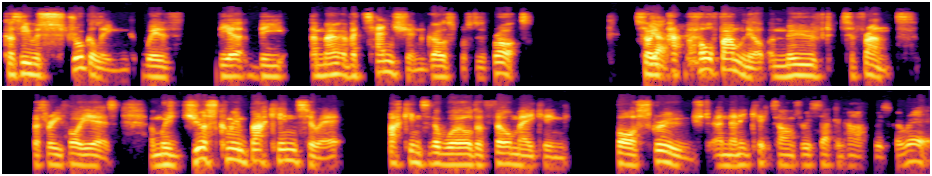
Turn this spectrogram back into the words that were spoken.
because he was struggling with the uh, the amount of attention Ghostbusters brought. So Yeah. he packed the whole family up and moved to France for three, four years, and was just coming back into it, back into the world of filmmaking for Scrooged, and then it kicked on for his second half of his career.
